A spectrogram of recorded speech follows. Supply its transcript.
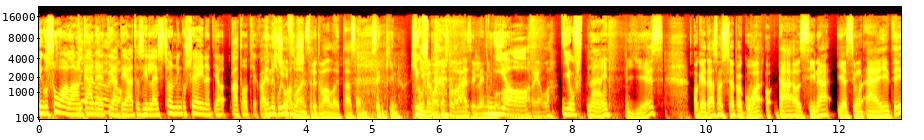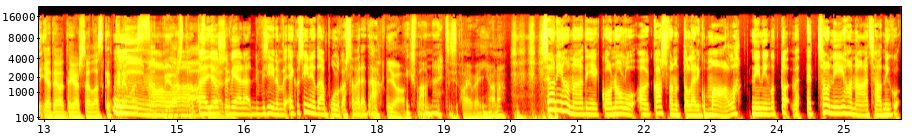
niinku suolaan Joo, kädet joo, ja joo. tiedätkö, silleen, sit se on niinku seinät ja katot ja kaikki Ennen kuin suolassa. influencerit valloittaa sen, senkin, Just niin me voitaisiin olla vähän silleen niin kuin Joo, just näin. Yes. Okei, okay, tässä on söpö kuva. Tämä on sinä ja sun äiti, ja te olette jossain laskettelemassa. Niin Myös ollaan. taas Tai jos se vielä, niin siinä, eikö siinä jotain pulkassa vedetään? Joo. Eikö vaan näin? Siis aivan ihana. Se on ihanaa jotenkin, kun on ollut kasvanut tolleen niin kuin maalla. Niin, niin kuin to, että se on niin ihanaa, että sä oot niin kuin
